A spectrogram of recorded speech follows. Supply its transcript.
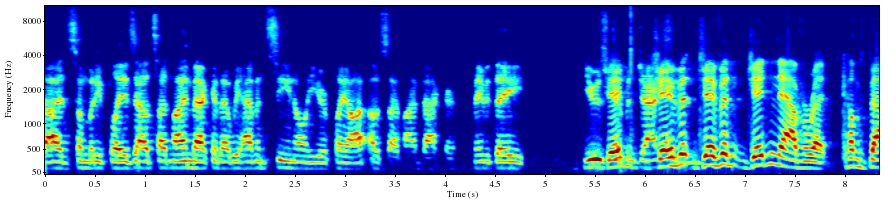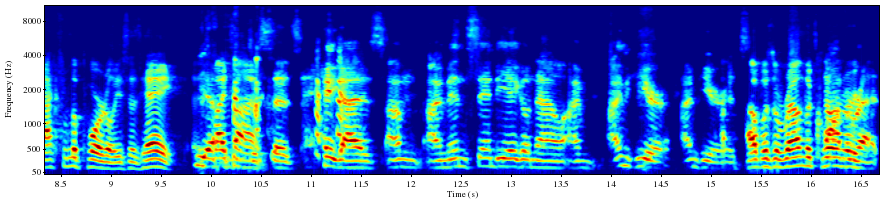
uh, somebody plays outside linebacker that we haven't seen all year play outside linebacker. Maybe they use Jaden Jackson. Javen, Javen, Jayden Navarrete comes back from the portal. He says, "Hey, it's yeah, my time." Just says, "Hey guys, I'm I'm in San Diego now. I'm I'm here. I'm here." It's, I was around the corner. Navarrete.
